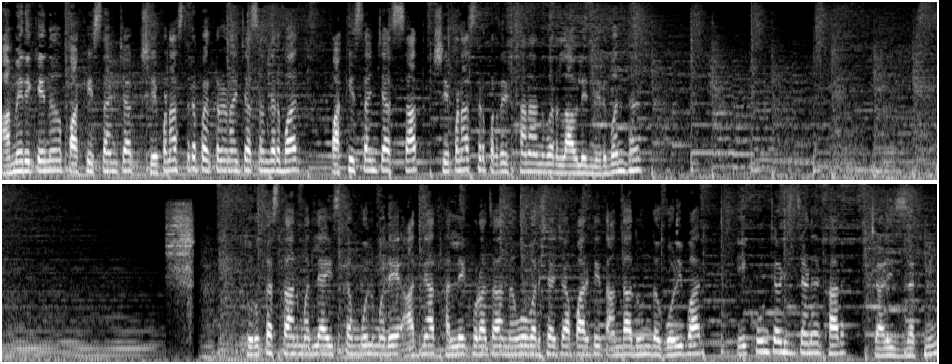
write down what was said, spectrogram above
अमेरिकेनं पाकिस्तानच्या क्षेपणास्त्र प्रकरणाच्या संदर्भात पाकिस्तानच्या सात क्षेपणास्त्र प्रतिष्ठानांवर लावले निर्बंध. तुर्कस्तानमधल्या इस्तंबूलमध्ये अज्ञात हल्लेखोराचा नववर्षाच्या पार्टीत अंदाधुंद गोळीबार एकोणचाळीस जण ठार चाळीस जखमी.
